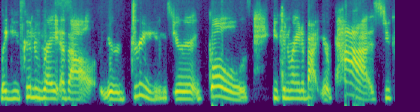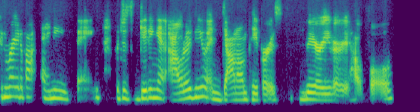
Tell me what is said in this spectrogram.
Like you can write about your dreams, your goals. You can write about your past. You can write about anything, but just getting it out of you and down on paper is very, very helpful.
